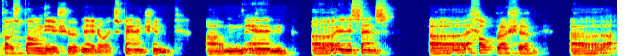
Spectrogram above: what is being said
postpone the issue of NATO expansion, um, and Uh, in a sense, uh, help Russia uh,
